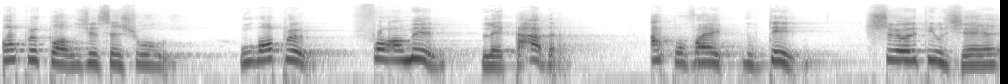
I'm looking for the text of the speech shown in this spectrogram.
on peut corriger ces choses, ou on peut former les cadres à pouvoir écouter ceux qui gèrent,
